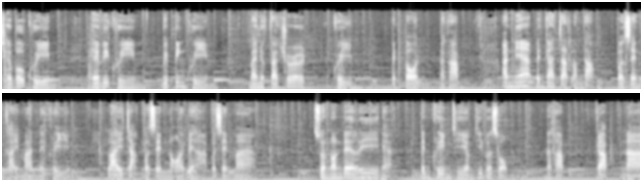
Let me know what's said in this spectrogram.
triple cream heavy cream whipping cream manufactured cream เป็นต้นนะครับ อันนี้เป็นการจัดลำดับเปอร์เซ็นต์ไขมันในครีม ไล่จากเปอร์เซ็นต์น้อยไปหาเปอร์เซ็นต์มาก ส่วน non dairy เนี่ยเป็นครีมเทียมที่ผสมนะครับกับน้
